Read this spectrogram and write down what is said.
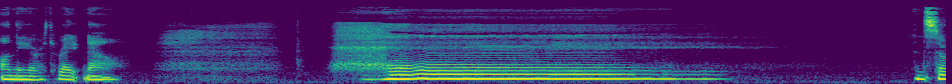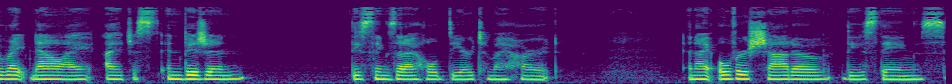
on the earth right now. Hey. And so right now I, I just envision these things that I hold dear to my heart. And I overshadow these things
